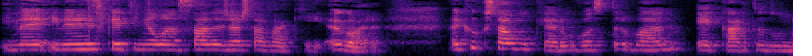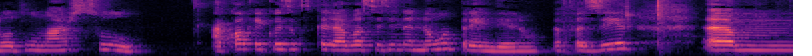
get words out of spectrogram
e, nem, e nem sequer tinha lançado já estava aqui. Agora, aquilo que está a bloquear o vosso trabalho é a carta do Nodo Lunar Sul. Há qualquer coisa que se calhar vocês ainda não aprenderam a fazer, um,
